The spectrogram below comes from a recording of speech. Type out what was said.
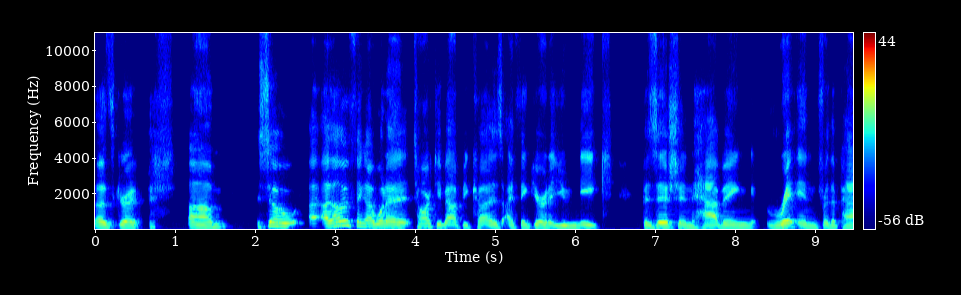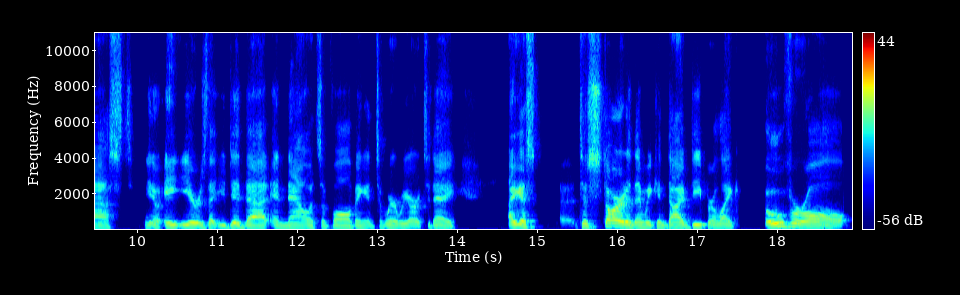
that's great. Um, so another thing I want to talk to you about because I think you're in a unique position having written for the past, you know, 8 years that you did that and now it's evolving into where we are today. I guess uh, to start and then we can dive deeper like overall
